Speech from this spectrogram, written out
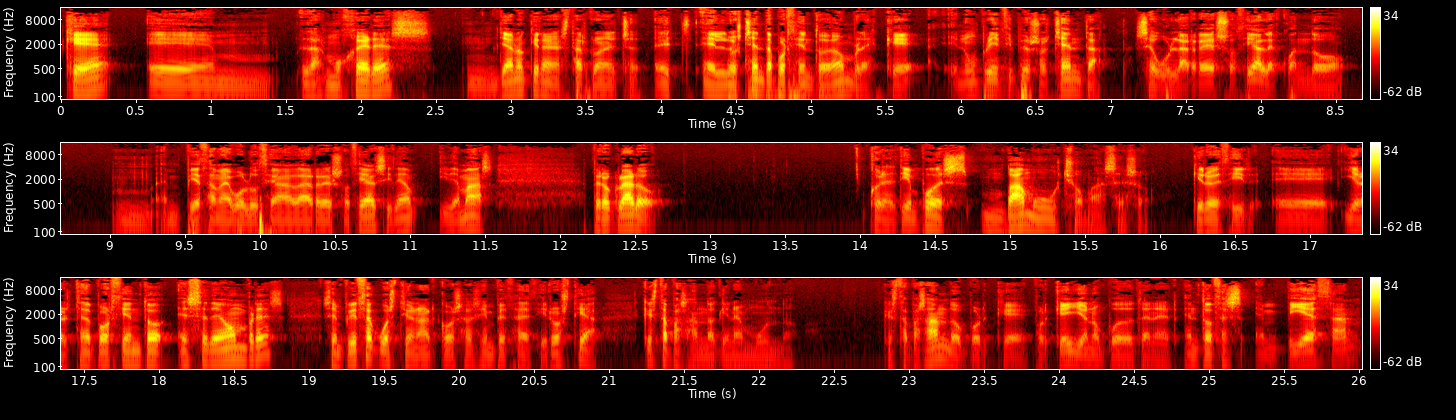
que em, las mujeres ya no quieren estar con el, 80% de hombres, que en un principio es 80, según las redes sociales, cuando mm, empiezan a evolucionar las redes sociales y, demás. Pero claro, con el tiempo es va mucho más eso. Quiero decir, eh, y el 80% ese de hombres se empieza a cuestionar cosas y empieza a decir, hostia, ¿qué está pasando aquí en el mundo? ¿qué está pasando? ¿Por qué? ¿Por qué yo no puedo tener? Entonces empiezan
